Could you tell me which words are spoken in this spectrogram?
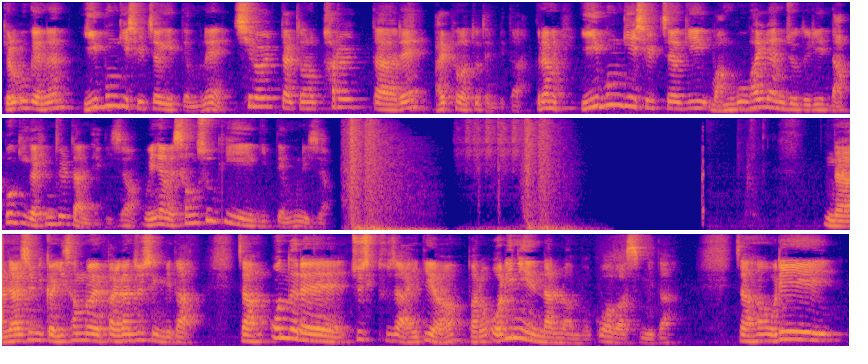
결국에는 2분기 실적이기 때문에 7월달 또는 8월달에 발표가 또 됩니다. 그러면 2분기 실적이 왕구 관련주들이 나쁘기가 힘들다는 얘기죠. 왜냐하면 성수기이기 때문이죠. 네, 안녕하십니까. 이성로의 빨간 주식입니다. 자, 오늘의 주식 투자 아이디어, 바로 어린이날로 한번 꼽아봤습니다. 자, 우리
